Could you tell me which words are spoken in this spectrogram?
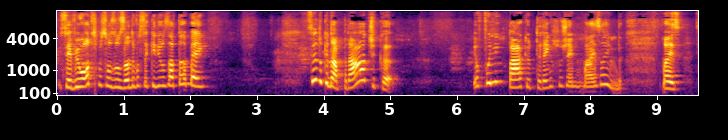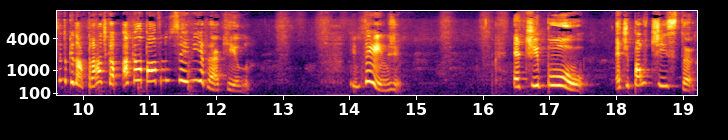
E você viu outras pessoas usando e você queria usar também. Sendo que na prática, eu fui limpar que o trem sujei mais ainda. Mas, sendo que na prática, aquela palavra não servia para aquilo. Entende? É tipo é tipo autista.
